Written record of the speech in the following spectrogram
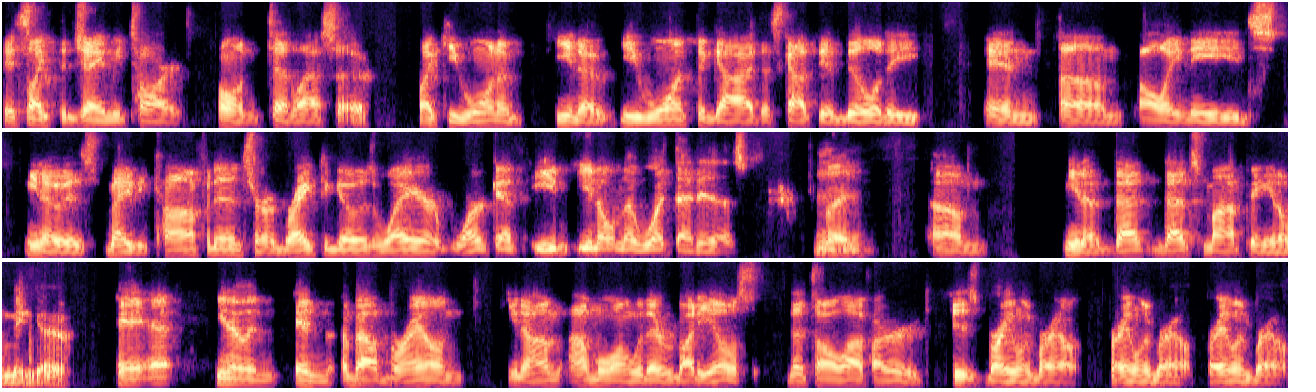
it's like the Jamie Tartt on Ted Lasso. Like you want to you know, you want the guy that's got the ability and um, all he needs, you know, is maybe confidence or a break to go his way or work at you, you don't know what that is. Mm-hmm. But um, you know, that that's my opinion on Mingo. And you know, and and about Brown, you know, I'm I'm along with everybody else. That's all I've heard is Braylon Brown, Braylon Brown, Braylon Brown.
